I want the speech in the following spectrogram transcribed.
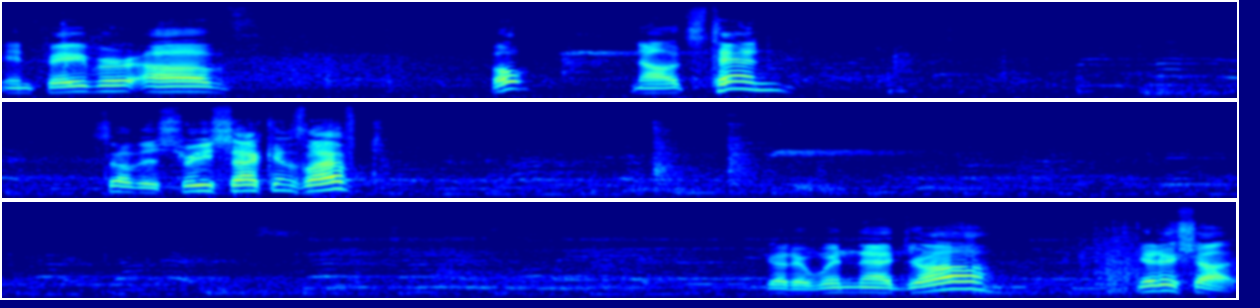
in favor of, now it's 10. So there's three seconds left. Got to win that draw. Get a shot.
